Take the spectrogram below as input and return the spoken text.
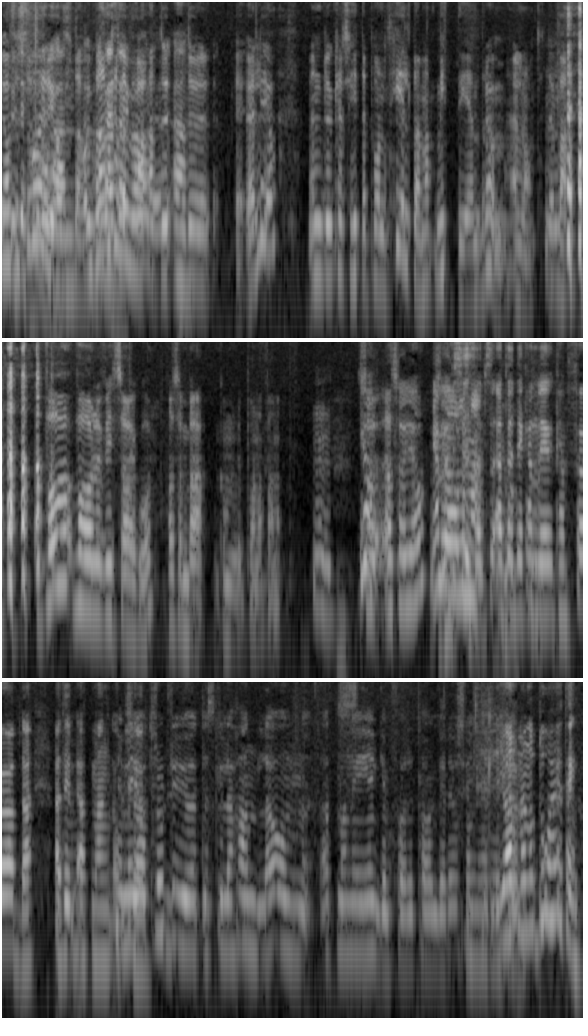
Ja för så är det ju ofta. Och ibland kan det vara att du, Ja. du eller jag, men du kanske hittar på något helt annat mitt i en dröm eller något. Du bara, vad var det vi sa igår? Och sen bara kommer du på något annat. Mm. Ja. Så, alltså ja, Ja så men precis, med. att, att det, kan, det kan föda, att, det, att man också... Ja, men jag trodde ju att det skulle handla om att man är egenföretagare. Och sånt. Ja men och då har jag tänkt,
